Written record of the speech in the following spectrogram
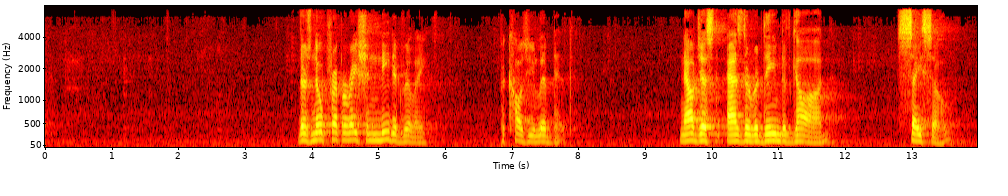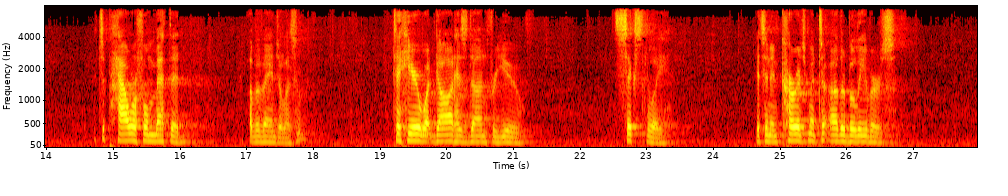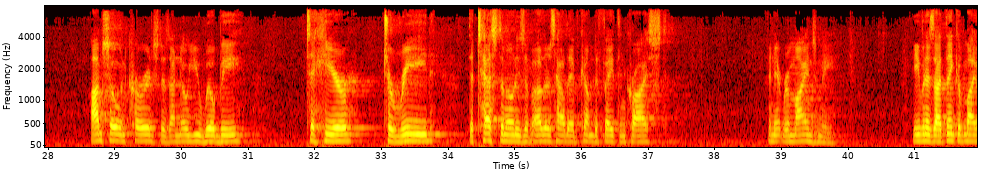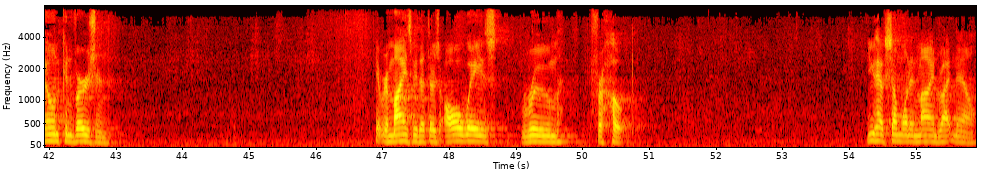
There's no preparation needed really because you lived it. Now, just as the redeemed of God, say so. It's a powerful method of evangelism to hear what God has done for you. Sixthly, it's an encouragement to other believers. I'm so encouraged, as I know you will be, to hear, to read the testimonies of others, how they've come to faith in Christ. And it reminds me even as I think of my own conversion. It reminds me that there's always room for hope. You have someone in mind right now.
